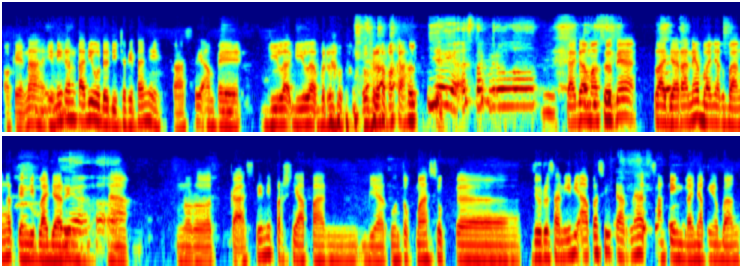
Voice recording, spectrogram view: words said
Oke, nah ini kan tadi udah diceritain nih, pasti sampai gila-gila beberapa kali. Iya ya, astagfirullah. Kagak maksudnya pelajarannya banyak banget yang dipelajarin. Iya, nah, menurut Kak Asti ini persiapan biar untuk masuk ke jurusan ini apa sih? Karena saking banyaknya bang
